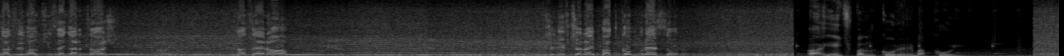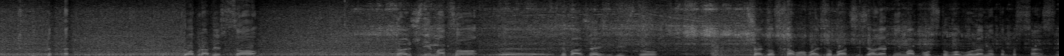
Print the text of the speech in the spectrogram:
pokazywał ci zegar coś? Na zero? Czyli wczoraj padł kompresor. O, idź pan, kurwa, kuj. Dobra, wiesz co? To już nie ma co yy, chyba rzeźbić tu. Trzeba go schamować, zobaczyć, ale jak nie ma boostu w ogóle, no to bez sensu.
